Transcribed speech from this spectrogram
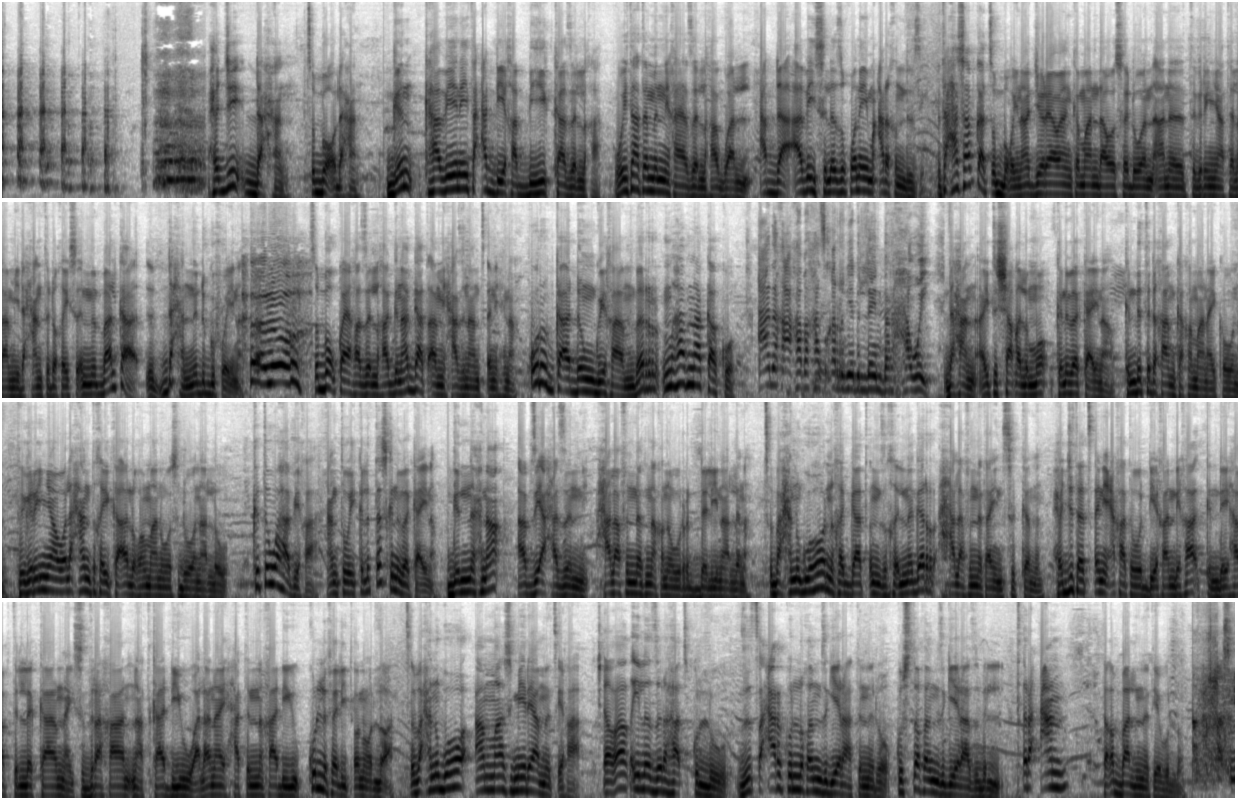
ሕጂ ዳሓን ፅቡቕ ዳሓን ግን ካበየነይቲ ዓዲ ኢኻ ብሂካ ዘለኻ ወይታ ተመኒኻያ ዘለኻ ጓል ዓዳ ኣበይ ስለ ዝኾነ ይማዕርኽ እንድዚ እቲ ሓሳብካ ፅቡቕ እዩ ናጀርያውያን ከማ እንዳወሰድዎን ኣነ ትግርኛ ተላሚድ ሓንቲ ዶ ከይስእ ምባልካ ዳሓን ንድግፎ ኢና ፅቡቕ እኳ ኢኻ ዘለኻ ግን ኣጋጣሚ ሓዝናን ፀኒሕና ቁርብ ከዓ ደንጉኻ እምበር ምሃብናካ ኮ أنا خاخ بخاز قرب يبلين برحوي دحن أي تشغل مو كنبكاينا كندت دخام كخمان أيكون تقرينيا ولا حنت خيك ألو خمان وسدونا ክትወሃብ ኢኻ ሓንቲ ወይ ክልተስ ክንበካ ኢና ግን ንሕና ኣብዚኣ ሓዘኒ ሓላፍነትና ክነውር ደሊና ኣለና ፅባሕ ንግሆ ንኸጋጥም ዝኽእል ነገር ሓላፍነት ኣይንስከምን ሕጂ ተፀኒዕኻ ተወዲእኻ እንዲኻ ክንደይ ሃብትለካ ናይ ስድራኻ ናትካ ድዩ ዋላ ናይ ሓትንኻ ድዩ ኩሉ ፈሊጦኖ ኣለዋ ፅባሕ ንግሆ ኣብ ማስ ሜድያ መፂኻ ጨቐቕ ኢለ ዝረሃፅ ኩሉ ዝፀዓር ኩሉ ከምዚ ጌራ ትንዶ ክስቶ ከምዚ ጌራ ዝብል ጥርዓን ተቐባልነት የብሎም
